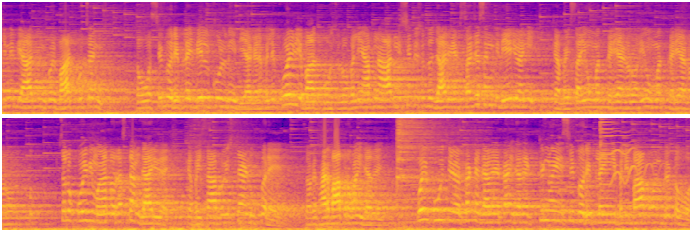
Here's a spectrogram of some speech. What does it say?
किन्हीं भी आदमी कोई बात पूछा नहीं तो वो सीधो रिप्लाई बिल्कुल नहीं दिया गया भले कोई भी बात पूछ लो भले अपना आदमी सीधे सीधे जा रही है सजेशन भी दे रही है नहीं क्या भैसा यूँ मत करिया करो यूँ मत करिया करो तो चलो कोई भी मान लो रास्ता में जा रही है कि भाई साहब स्टैंड ऊपर है तो अगर थार बाप रो कहीं जावे कोई पूछ रहे कट्टे जावे कहीं जावे किन्नो ही सीधो रिप्लाई नहीं भले बाप कौन बेटो हो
